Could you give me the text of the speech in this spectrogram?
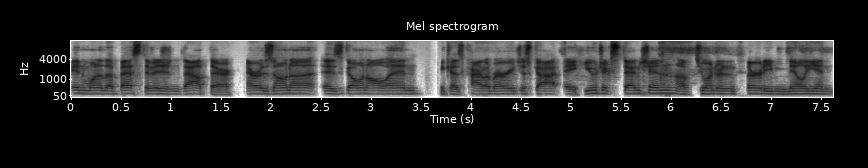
in one of the best divisions out there. Arizona is going all in because Kyler Murray just got a huge extension of $230 million.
